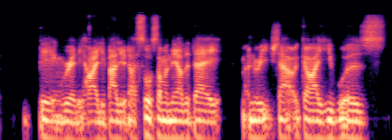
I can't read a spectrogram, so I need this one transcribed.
being really highly valued. I saw someone the other day and reached out a guy. He was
